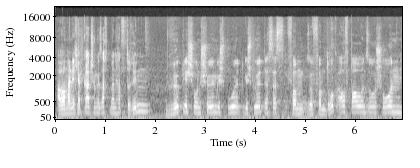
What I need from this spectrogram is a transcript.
Aber man, ich habe gerade schon gesagt, man hat drin wirklich schon schön gespürt, gespürt dass das vom, so vom Druckaufbau und so schon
